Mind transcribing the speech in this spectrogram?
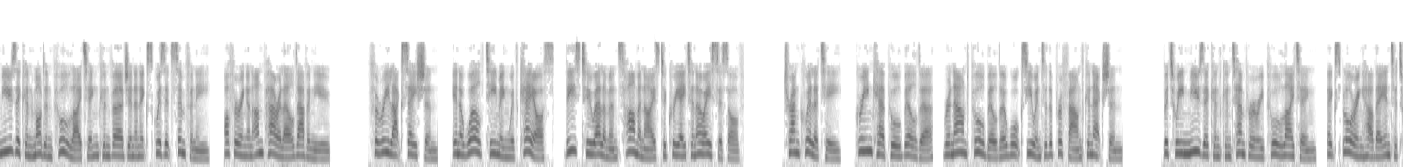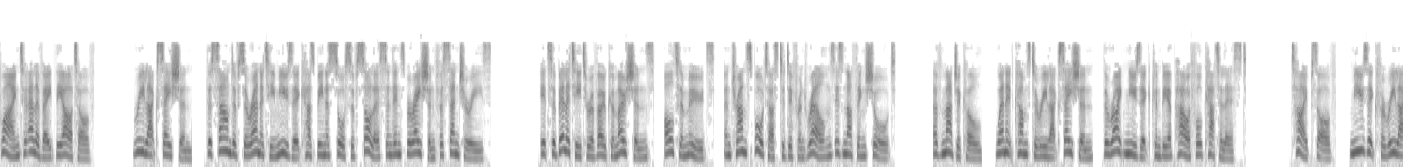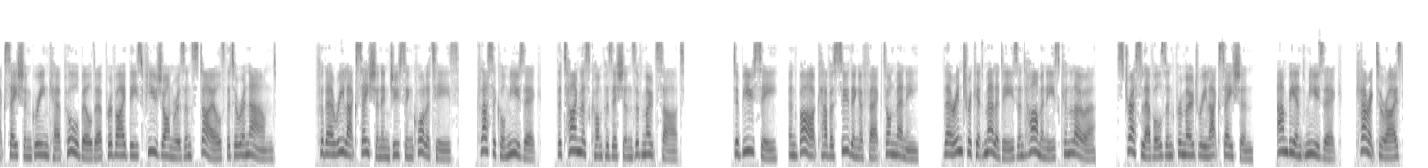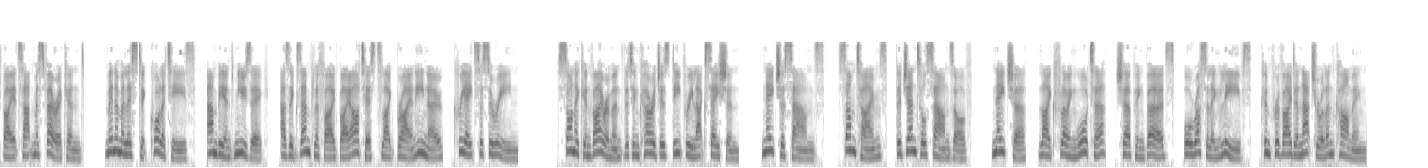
Music and modern pool lighting converge in an exquisite symphony, offering an unparalleled avenue for relaxation. In a world teeming with chaos, these two elements harmonize to create an oasis of tranquility. Greencare Pool Builder, renowned pool builder walks you into the profound connection between music and contemporary pool lighting, exploring how they intertwine to elevate the art of relaxation. The sound of serenity music has been a source of solace and inspiration for centuries. Its ability to evoke emotions, alter moods, and transport us to different realms is nothing short of magical. When it comes to relaxation, the right music can be a powerful catalyst. Types of music for relaxation Greencare Pool Builder provide these few genres and styles that are renowned for their relaxation-inducing qualities. Classical music, the timeless compositions of Mozart, Debussy, and Bach have a soothing effect on many. Their intricate melodies and harmonies can lower stress levels and promote relaxation. Ambient music, characterized by its atmospheric and minimalistic qualities. Ambient music, as exemplified by artists like Brian Eno, creates a serene sonic environment that encourages deep relaxation. Nature sounds. Sometimes, the gentle sounds of nature, like flowing water, chirping birds, or rustling leaves, can provide a natural and calming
